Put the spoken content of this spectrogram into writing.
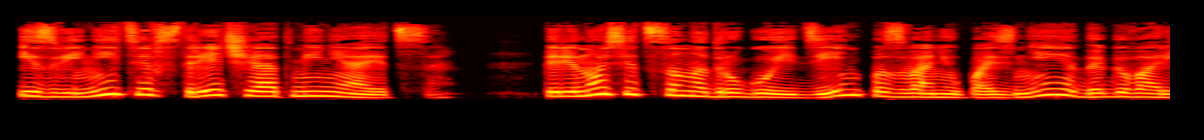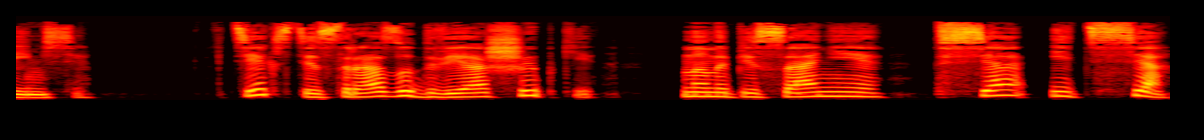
Извините, встреча отменяется. Переносится на другой день, позвоню позднее, договоримся. В тексте сразу две ошибки. На написание «тся» и «тся».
